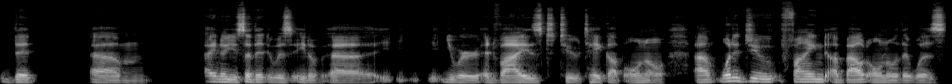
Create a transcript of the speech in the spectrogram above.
that um, I know you said that it was, you know, uh, you were advised to take up Ono. Um, what did you find about Ono that was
